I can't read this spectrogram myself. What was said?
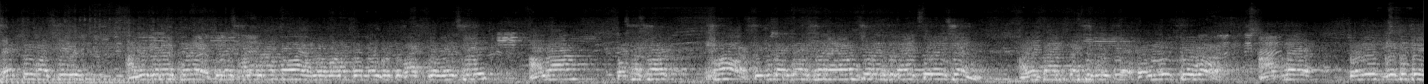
সেক্টরবাসী আবেদনের করে কোনো সাড়া না পাওয়ায় আমরা করতে বাধ্য হয়েছি। আমরা প্রশাসক সহ সিটি রয়েছেন, আমি তার কাছে বলতে অনুরোধ করব আপনার তৈরি গতিতে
